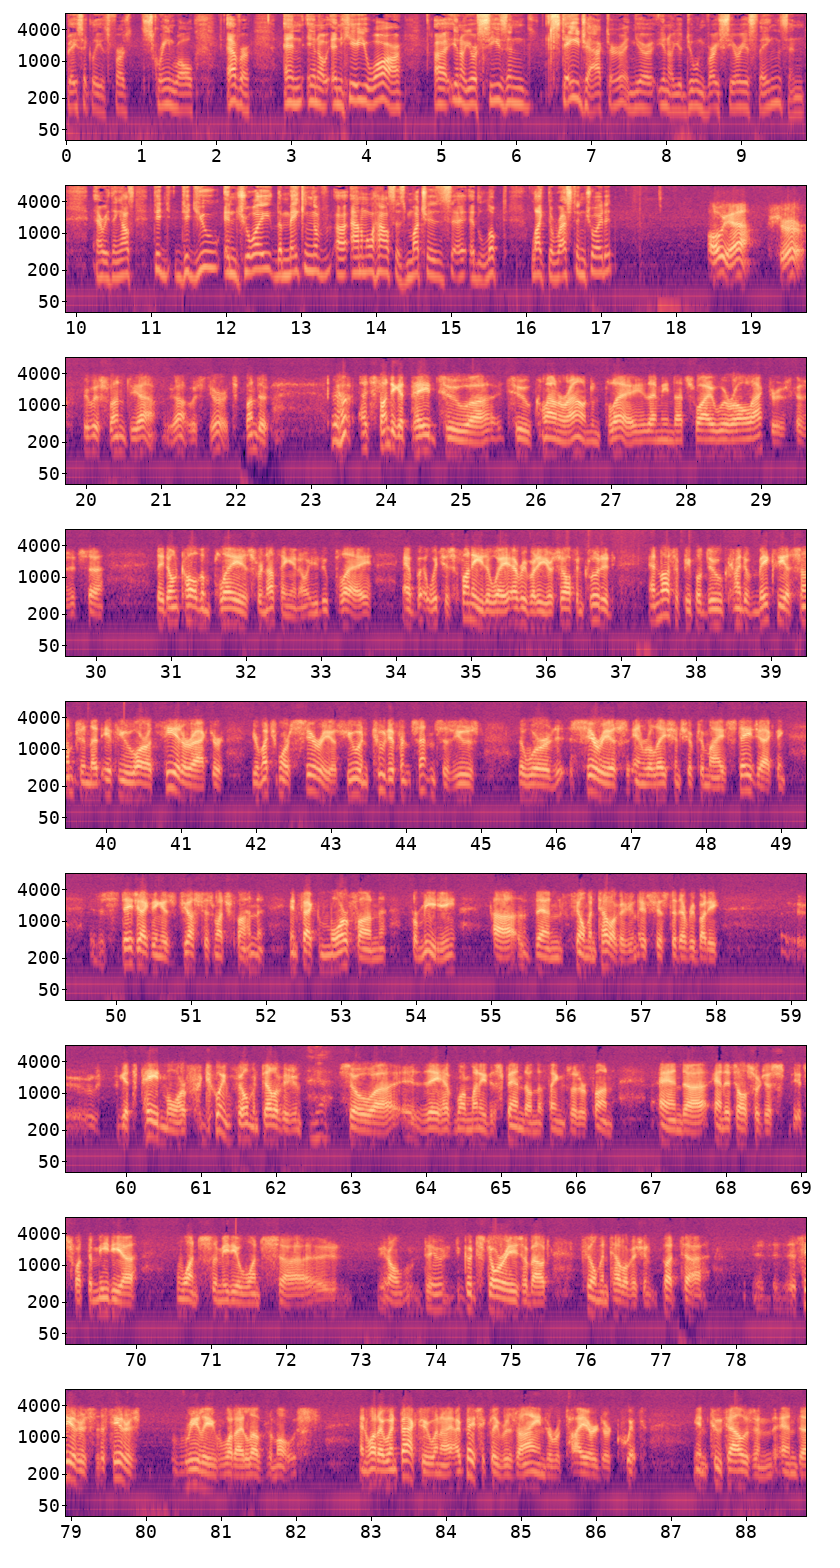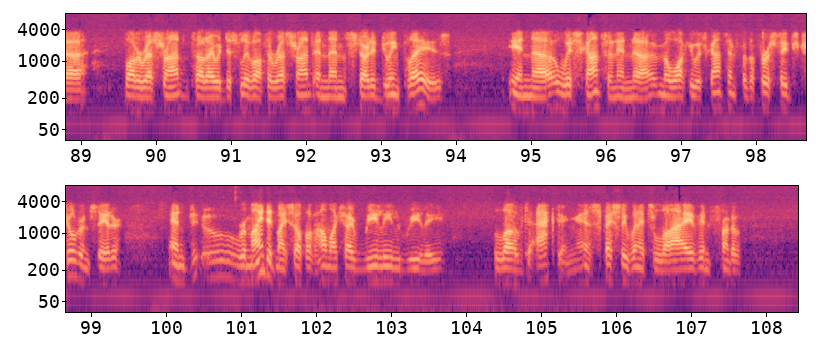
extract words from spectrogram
basically his first screen role ever, and you know and here you are. Uh, you know, you're a seasoned stage actor, and you're, you know, you're doing very serious things and everything else. Did did you enjoy the making of uh, Animal House as much as it looked like the rest enjoyed it? Oh yeah, sure. It was fun. To, yeah, yeah, it was sure. It's fun to. It's fun to get paid to uh, to clown around and play. I mean, that's why we're all actors because it's. Uh, they don't call them plays for nothing. You know, you do play, and, which is funny the way everybody, yourself included, and lots of people do, kind of make the assumption that if you are a theater actor, you're much more serious. You, in two different sentences, used the word serious in relationship to my stage acting. stage acting is just as much fun. In fact, more fun for me uh, than film and television. It's just that everybody uh, gets paid more for doing film and television, Yeah. so uh, they have more money to spend on the things that are fun, and uh, and it's also just it's what the media wants. The media wants uh, you know good stories about film and television, but uh, the theaters the theaters really what I love the most, and what I went back to when I, I basically resigned or retired or quit in 2000 and uh, bought a restaurant. Thought I would just live off the restaurant, and then started doing plays in uh, Wisconsin, in uh, Milwaukee, Wisconsin, for the First Stage Children's Theater, and reminded myself of how much I really, really loved acting, especially when it's live in front of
